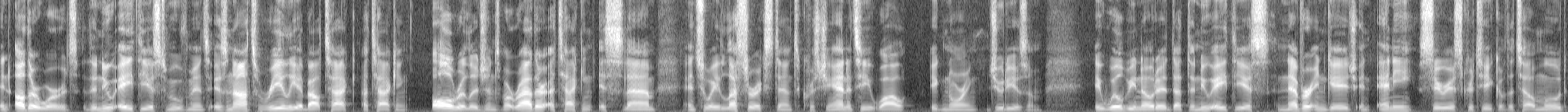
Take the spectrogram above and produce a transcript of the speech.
In other words, the new atheist movement is not really about ta- attacking all religions, but rather attacking Islam and to a lesser extent Christianity while ignoring Judaism. It will be noted that the new atheists never engage in any serious critique of the Talmud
